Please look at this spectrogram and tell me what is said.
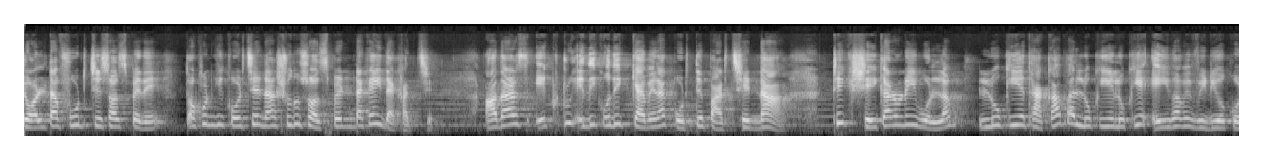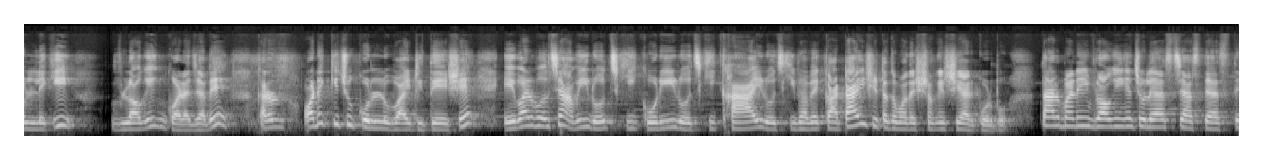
জলটা ফুটছে সসপ্যানে, তখন কি করছে না, শুধু সসপ্যানটাকেই দেখাচ্ছে। আদার্স একটু এদিক ওদিক ক্যামেরা করতে পারছে না। ঠিক সেই কারণেই বললাম, লুকিয়ে থাকা বা লুকিয়ে লুকিয়ে এইভাবে ভিডিও করলে কি ভ্লগিং করা যাবে। কারণ অনেক কিছু করল বাড়িটিতে এসে। এবার বলছে, আমি রোজ কি করি, রোজ কি খাই, রোজ কীভাবে কাটাই, সেটা তোমাদের সঙ্গে শেয়ার করব। তার মানেই ভ্লগিংয়ে চলে আসছে আস্তে আস্তে।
